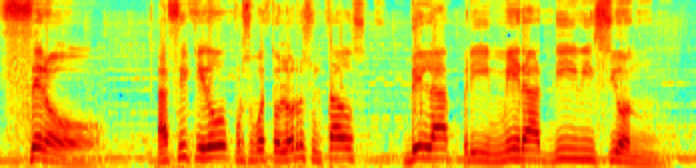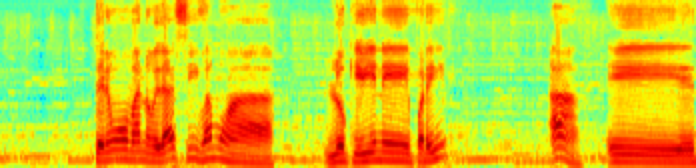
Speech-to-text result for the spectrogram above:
0. Así quedó, por supuesto, los resultados de la primera división. Tenemos más novedades, sí, vamos a lo que viene por ahí. Ah, eh,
